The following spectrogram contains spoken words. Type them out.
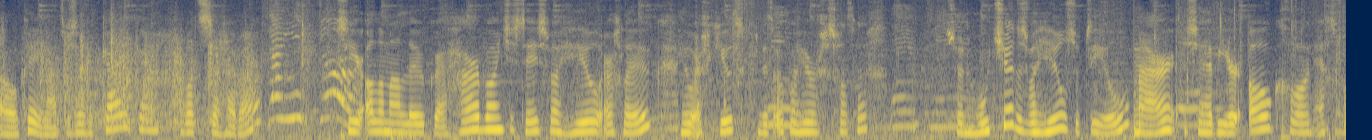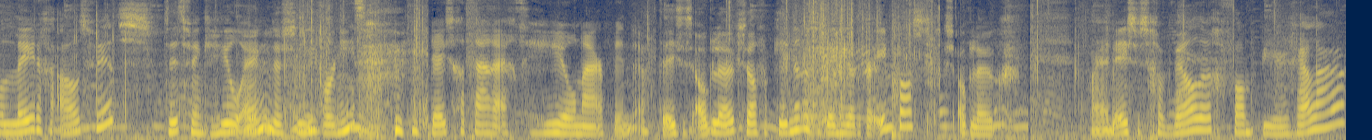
Oké, laten we eens even kijken wat ze hebben. Ik zie hier allemaal leuke haarbandjes. Deze is wel heel erg leuk. Heel erg cute. Ik vind dit ook wel heel erg schattig. Zo'n hoedje. Dat is wel heel subtiel. Maar ze hebben hier ook gewoon echt volledige outfits. Dit vind ik heel eng, dus liever niet. Deze gaat Tara echt heel naar vinden. Deze is ook leuk, zelf voor kinderen. Dus ik denk niet dat ik erin pas. Is ook leuk. Maar ja, deze is geweldig van Pirella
